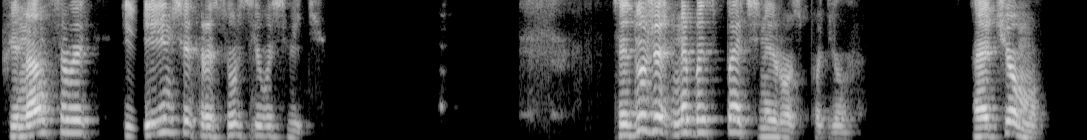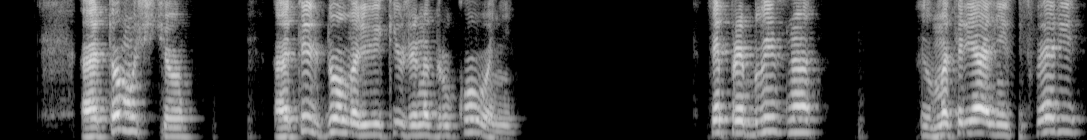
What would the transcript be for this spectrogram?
фінансових і інших ресурсів у світі. Це дуже небезпечний розподіл. Е, Чому? Е, Тому що е, тих доларів, які вже надруковані, це приблизно в матеріальній сфері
